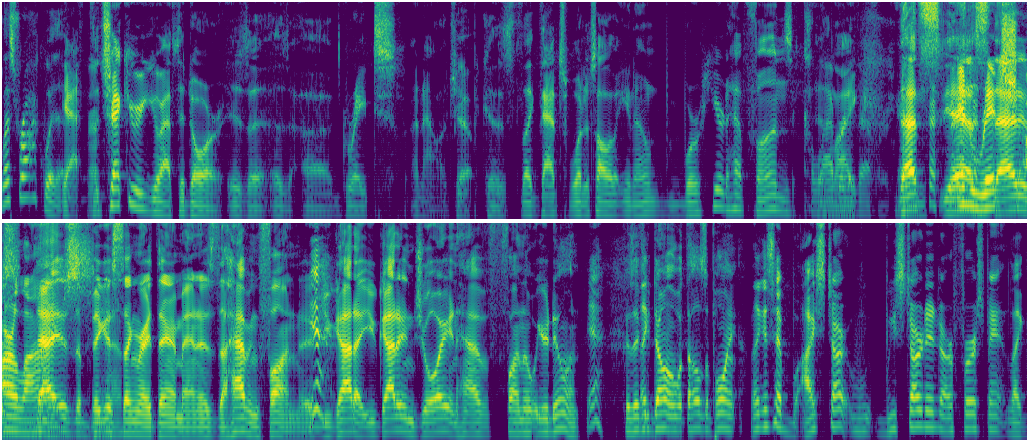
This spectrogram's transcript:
Let's rock with it. yeah, the check your ego at the door is a, is a great analogy Yeah. because like that's what it's all about. You know, we're here to have fun, it's a collaborative effort. That's yes, enrich that is, our That is lives, the you biggest know? thing right there, man. Is the having fun. Uh, yeah. You gotta you gotta enjoy and have fun with what you're doing. Yeah. Because if you Like- don't, what the hell's the point? like I said, I start. We started our first band. Like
